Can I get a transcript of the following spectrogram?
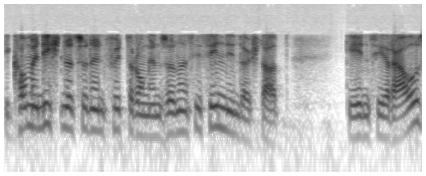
Die kommen nicht nur zu den Fütterungen, sondern sie sind in der Stadt. Gehen Sie raus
